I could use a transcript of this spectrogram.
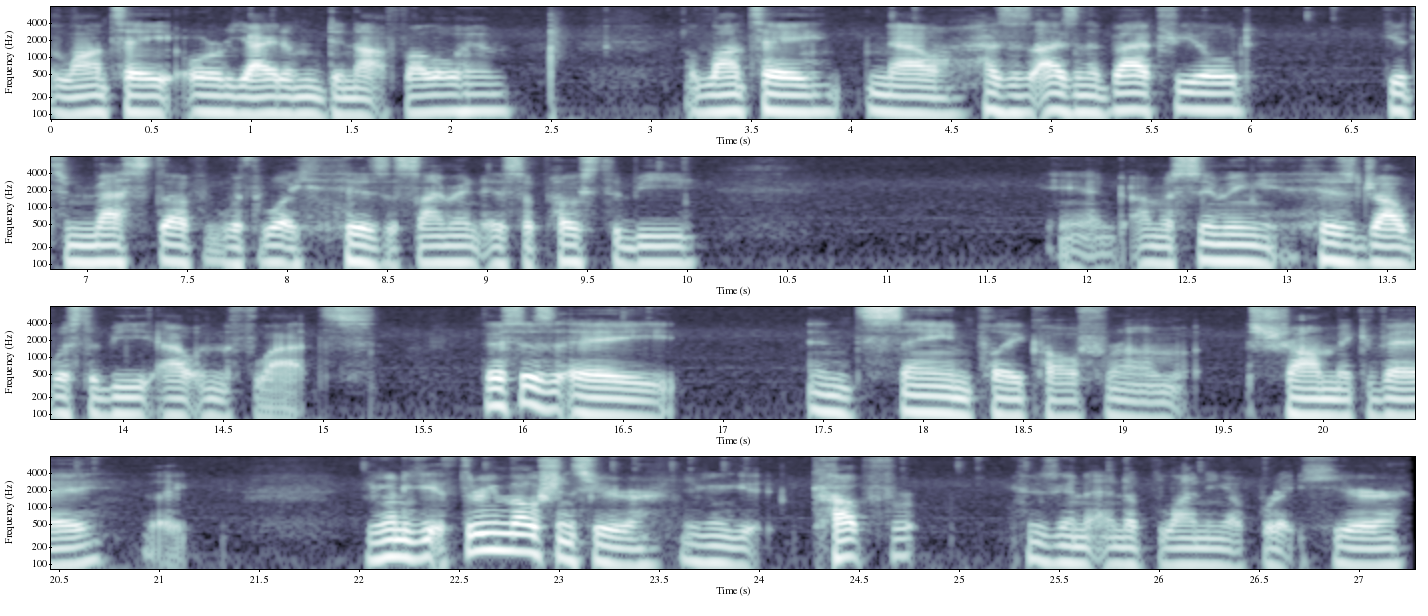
Alontae or Yiadom did not follow him. Alontae now has his eyes in the backfield, gets messed up with what his assignment is supposed to be and I'm assuming his job was to be out in the flats. This is a insane play call from Sean McVay. Like you're gonna get three motions here. You're gonna get Kupp for who's gonna end up lining up right here.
